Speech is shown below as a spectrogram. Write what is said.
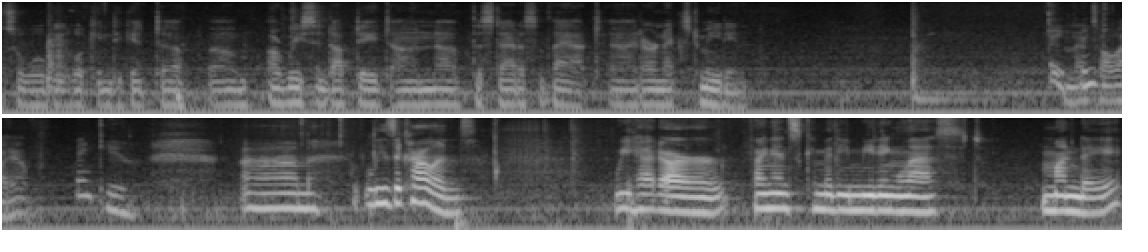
so we'll be looking to get uh, um, a recent update on uh, the status of that uh, at our next meeting. Hey, And that's thank- all I have. Thank you. Um, Lisa Collins. We had our Finance Committee meeting last Monday,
